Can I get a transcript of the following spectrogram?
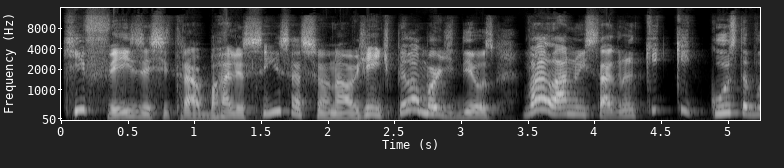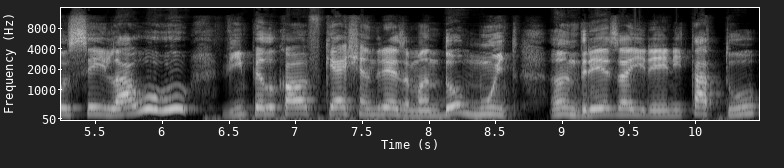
que fez esse trabalho sensacional. Gente, pelo amor de Deus, vai lá no Instagram. Que, que custa você ir lá? Uhul! Vim pelo Call of Cash, Andresa. Mandou muito. Andresa Irene Tatu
